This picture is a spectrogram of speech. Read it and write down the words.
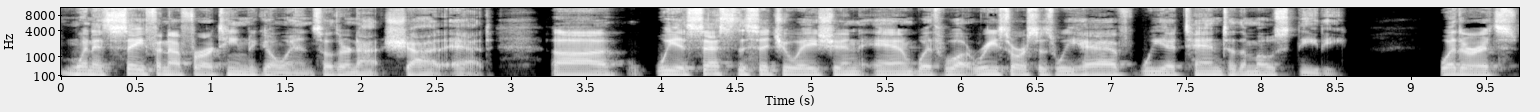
when it's safe enough for our team to go in, so they're not shot at. Uh, we assess the situation, and with what resources we have, we attend to the most needy whether it's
